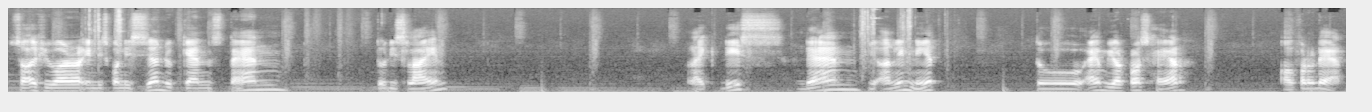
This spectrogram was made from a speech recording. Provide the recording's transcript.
So if you are in this condition, you can stand to this line like this. Then you only need to aim your crosshair over there.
